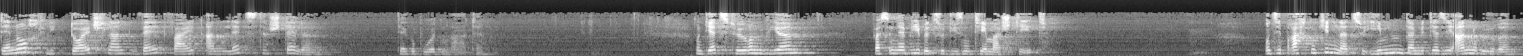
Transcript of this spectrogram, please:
Dennoch liegt Deutschland weltweit an letzter Stelle der Geburtenrate. Und jetzt hören wir, was in der Bibel zu diesem Thema steht. Und sie brachten Kinder zu ihm, damit er sie anrühre.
